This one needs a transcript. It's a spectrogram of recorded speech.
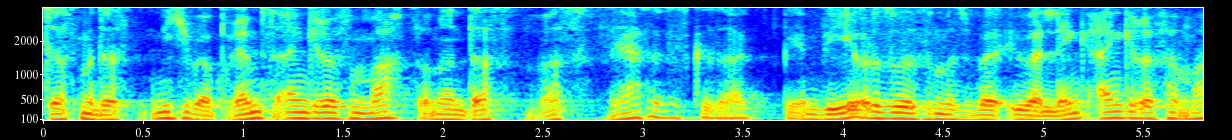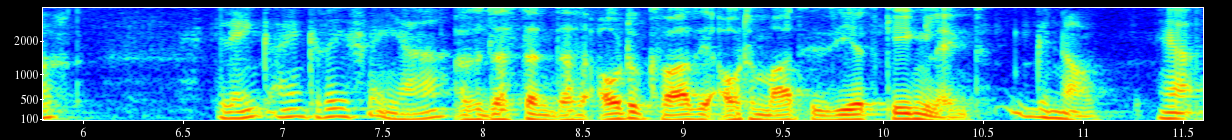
dass man das nicht über Bremseingriffe macht, sondern das, was, wer hatte das gesagt? BMW oder so, dass man es über, über Lenkeingriffe macht? Lenkeingriffe, ja. Also dass dann das Auto quasi automatisiert gegenlenkt. Genau, ja.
